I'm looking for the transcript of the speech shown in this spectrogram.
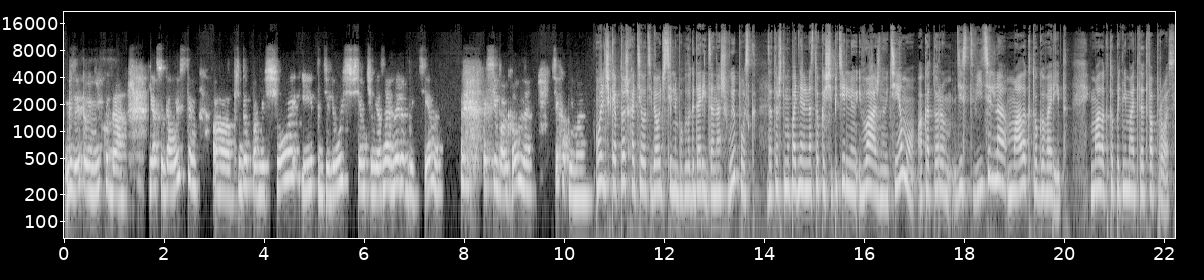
Без этого никуда. Я с удовольствием э, приду к вам еще и поделюсь всем, чем я знаю на любые темы. Спасибо огромное. Всех обнимаю. Олечка, я бы тоже хотела тебя очень сильно поблагодарить за наш выпуск, за то, что мы подняли настолько щепетильную и важную тему, о котором действительно мало кто говорит. И мало кто поднимает этот вопрос.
